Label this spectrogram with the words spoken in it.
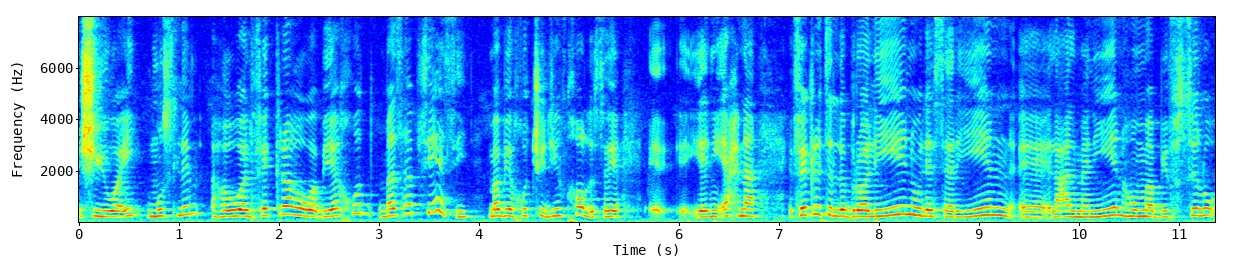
شيوعي مسلم. هو الفكرة هو بياخد مذهب سياسي ما بياخدش دين خالص. هي يعني إحنا فكرة الليبراليين واليساريين العلمانيين هم بيفصلوا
